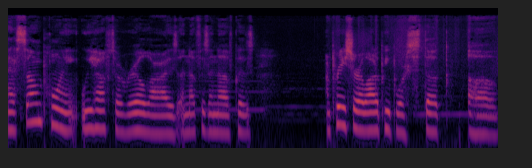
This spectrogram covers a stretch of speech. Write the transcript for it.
at some point we have to realize enough is enough because I'm pretty sure a lot of people are stuck of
